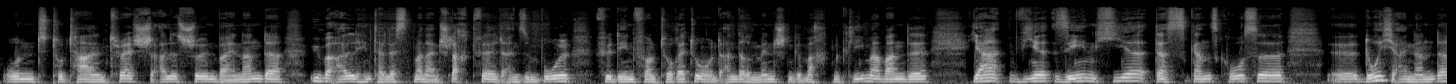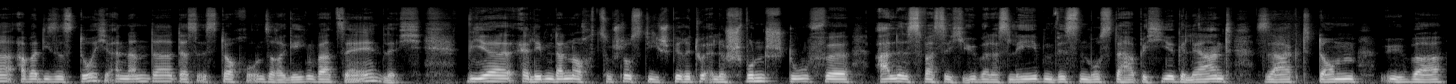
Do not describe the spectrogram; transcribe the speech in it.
und totalen Trash, alles schön beieinander. Überall hinterlässt man ein Schlachtfeld, ein Symbol für den von Toretto und anderen Menschen gemachten Klimawandel. Ja, wir sehen hier das ganz große äh, Durcheinander, aber dieses Durcheinander, das ist doch unserer Gegenwart sehr ähnlich. Wir erleben dann noch zum Schluss die spirituelle Schwundstufe. Alles, was ich über das Leben wissen musste, habe ich hier gelernt, sagt Dom über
